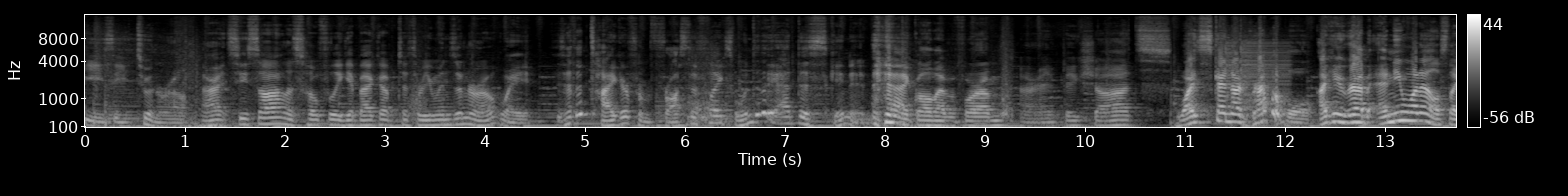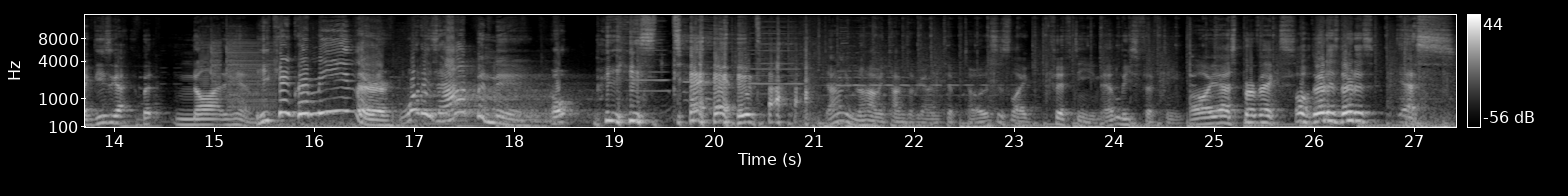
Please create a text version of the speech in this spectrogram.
Easy, two in a row. All right, Seesaw, let's hopefully get back up to three wins in a row. Wait, is that the tiger from Frosted Flakes? When did they add this skin in? I qualified before him. All right, big shots. Why is this guy not grabbable? I can grab anyone else, like these guys, but not him. He can't grab me either. What is happening? Oh, he's dead. I don't even know how many times I've gotten tiptoe. This is like 15, at least 15. Oh yes, perfect. Oh, there it is, there it is. Yes.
